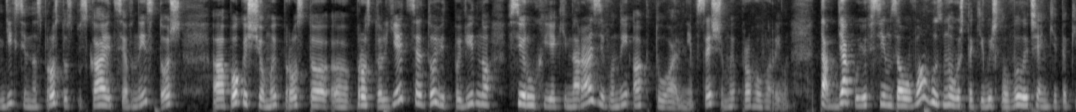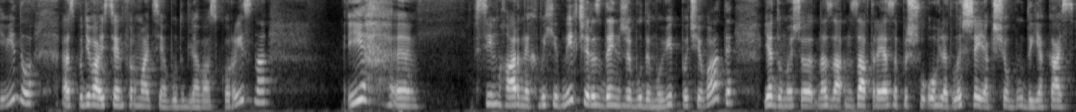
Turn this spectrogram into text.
Діксі в нас просто спускається вниз, тож поки що ми просто, е, просто л'ється, то відповідно всі рухи, які наразі, вони актуальні, все, що ми проговорили. Так, дякую всім за увагу. Знову ж таки, вийшло величеньке таке відео. Е, Сподіваюся, ця інформація буде для вас корисна. І е, всім гарних вихідних. Через день вже будемо відпочивати. Я думаю, що на завтра я запишу огляд лише якщо буде якась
